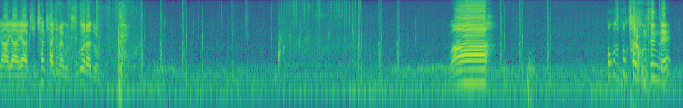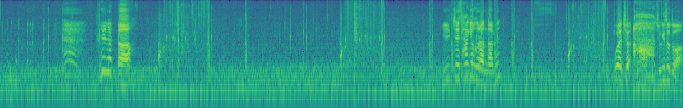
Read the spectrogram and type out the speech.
야야야 귀찮게 하지 말고 죽어라 좀 와 호구스 폭탄 없는데? 큰일 났다 일제 사격을 한다면? 뭐야 저 아 저기서도 와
